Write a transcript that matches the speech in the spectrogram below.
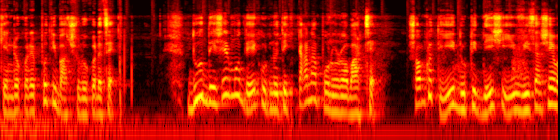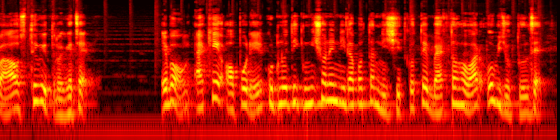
কেন্দ্র করে প্রতিবাদ শুরু করেছে। দু দেশের মধ্যে কূটনৈতিক টানা পনেরো বাড়ছে। সম্প্রতি দুটি দেশই ভিসা সেবা স্থগিত রেখেছে। এবং একে অপরের কূটনৈতিক মিশনের নিরাপত্তা নিশ্চিত করতে ব্যর্থ হওয়ার অভিযোগ তুলছে।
